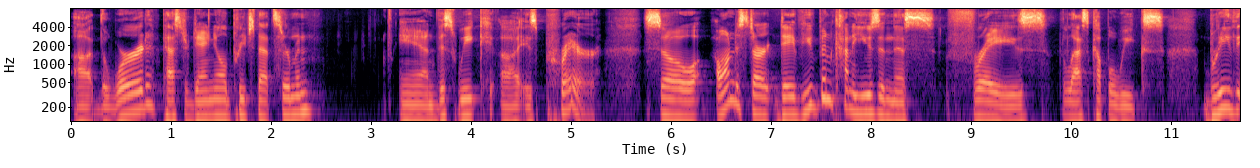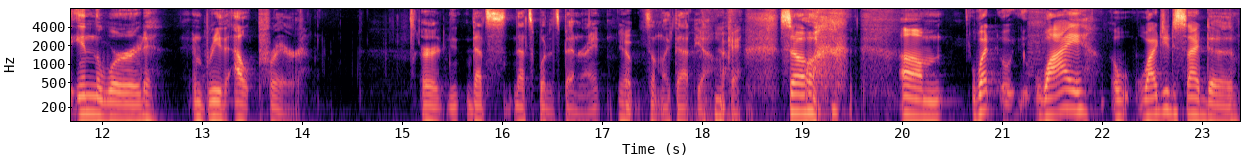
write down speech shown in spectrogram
uh, the Word. Pastor Daniel preached that sermon, and this week uh, is prayer. So, I wanted to start, Dave. You've been kind of using this phrase the last couple weeks: breathe in the Word and breathe out prayer or that's that's what it's been, right? Yep. Something like that. Yeah. Okay. So, um, what? Why? Why'd you decide to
